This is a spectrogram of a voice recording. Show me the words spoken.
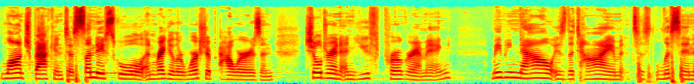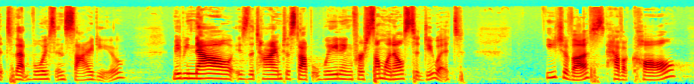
launch back into Sunday school and regular worship hours and children and youth programming, maybe now is the time to listen to that voice inside you. Maybe now is the time to stop waiting for someone else to do it. Each of us have a call.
